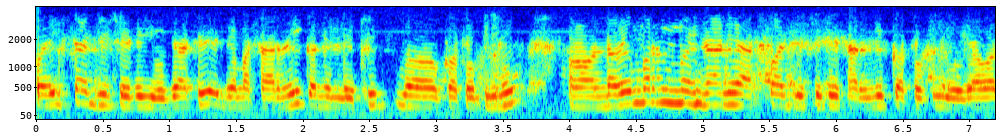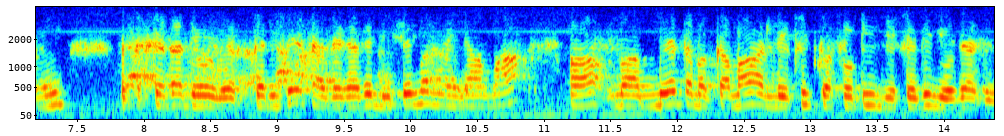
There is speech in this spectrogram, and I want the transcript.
પરીક્ષા જે છે તે યોજાશે, જેમાં શારીરિક અને લેખિત કસોટીનું નવેમ્બર મહિનાની આસપાસ જે છે તે શારીરિક કસોટી યોજાવાની શક્યતા તેઓ વ્યક્ત કરી છે. સાથે સાથે ડિસેમ્બર મહિનામાં બ- તબક્કામાં લેખિત કસોટી જે છે તે યોજાશે.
